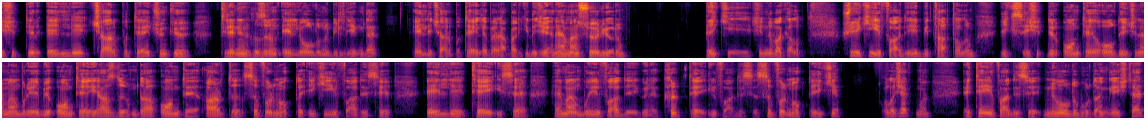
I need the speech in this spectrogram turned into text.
eşittir 50 çarpı t çünkü trenin hızının 50 olduğunu bildiğimden 50 çarpı t ile beraber gideceğini hemen söylüyorum. Peki şimdi bakalım. Şu iki ifadeyi bir tartalım. x eşittir 10t olduğu için hemen buraya bir 10t yazdığımda 10t artı 0.2 ifadesi 50t ise hemen bu ifadeye göre 40t ifadesi 0.2 olacak mı? E t ifadesi ne oldu buradan gençler?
